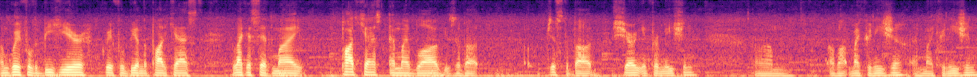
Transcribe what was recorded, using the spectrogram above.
I'm grateful to be here, grateful to be on the podcast. Like I said, my podcast and my blog is about just about sharing information um, about Micronesia and Micronesians,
